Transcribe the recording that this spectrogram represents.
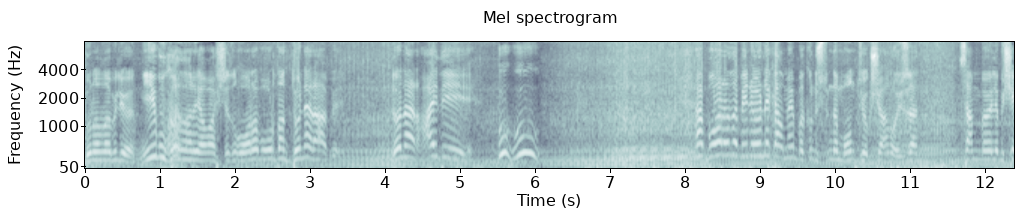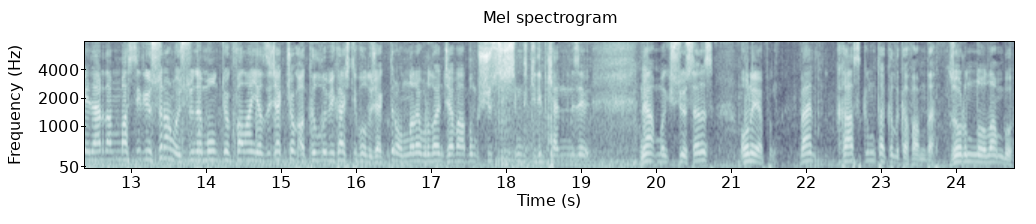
bunalabiliyor. Niye bu kadar yavaşladın? O araba oradan döner abi. Döner haydi. Hu hu. Ha bu arada beni örnek almayın. Bakın üstümde mont yok şu an o yüzden. Sen böyle bir şeylerden bahsediyorsun ama üstünde mont yok falan yazacak çok akıllı birkaç tip olacaktır. Onlara buradan cevabım şu şimdi gidip kendinize ne yapmak istiyorsanız onu yapın. Ben kaskım takılı kafamda. Zorunlu olan bu.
